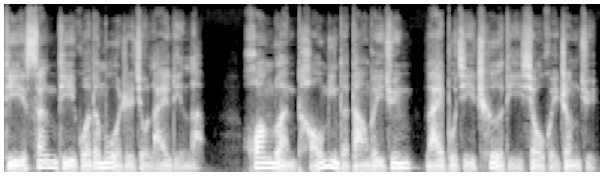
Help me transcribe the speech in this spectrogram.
第三帝国的末日就来临了。慌乱逃命的党卫军来不及彻底销毁证据，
